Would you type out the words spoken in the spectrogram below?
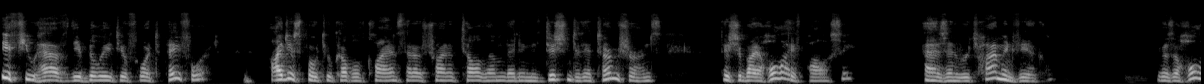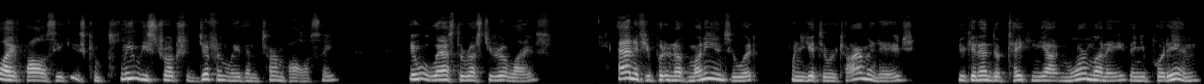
if you have the ability to afford to pay for it. I just spoke to a couple of clients that I was trying to tell them that in addition to their term insurance, they should buy a whole life policy as a retirement vehicle. Because a whole life policy is completely structured differently than a term policy. It will last the rest of your life. And if you put enough money into it, when you get to retirement age, you can end up taking out more money than you put in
